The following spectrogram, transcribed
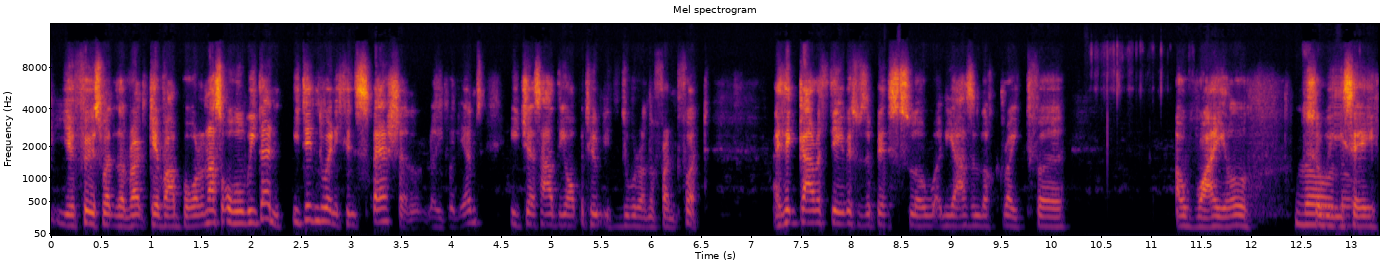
You first went to the right, give our ball, and that's all we done. He didn't do anything special, Lloyd Williams. He just had the opportunity to do it on the front foot. I think Gareth Davies was a bit slow, and he hasn't looked right for a while. No, so we no. say,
